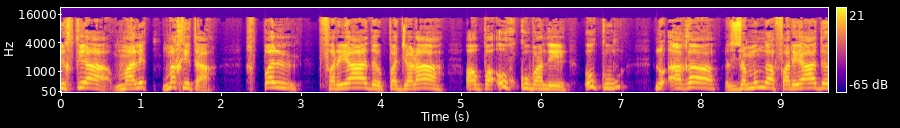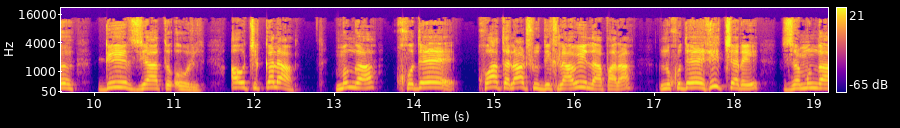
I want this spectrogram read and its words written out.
رښتیا مالک مخې ته خپل فریاد په جړه او په اوخ کو باندې وکړو نو هغه زمونږه فریاد ډیر زیات اوري او چې کله مونږه خوده خواته لاړ شو دخلاوي لپاره نو خوده هیڅ چره زمونږه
